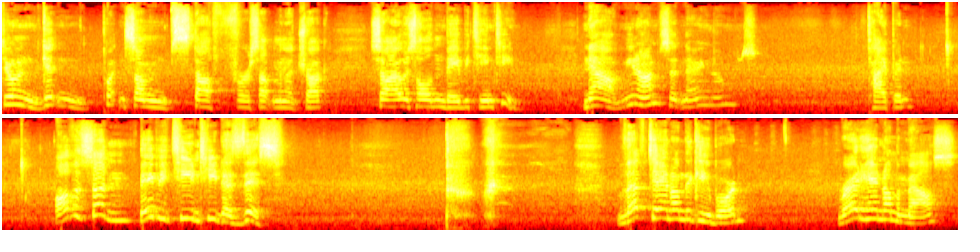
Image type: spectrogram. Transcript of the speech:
doing, getting, putting some stuff or something in the truck. So I was holding baby TNT. Now, you know, I'm sitting there, you know, typing. All of a sudden, baby TNT does this. Left hand on the keyboard, right hand on the mouse,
